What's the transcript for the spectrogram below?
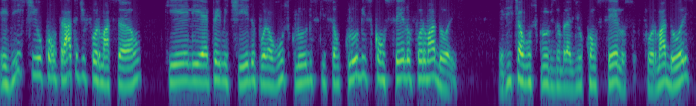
Existe o contrato de formação que ele é permitido por alguns clubes que são clubes com selo formadores. Existem alguns clubes no Brasil com selos formadores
